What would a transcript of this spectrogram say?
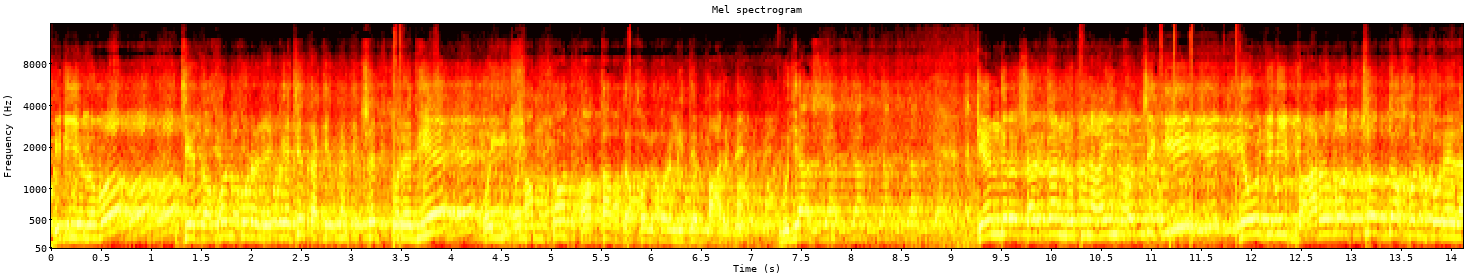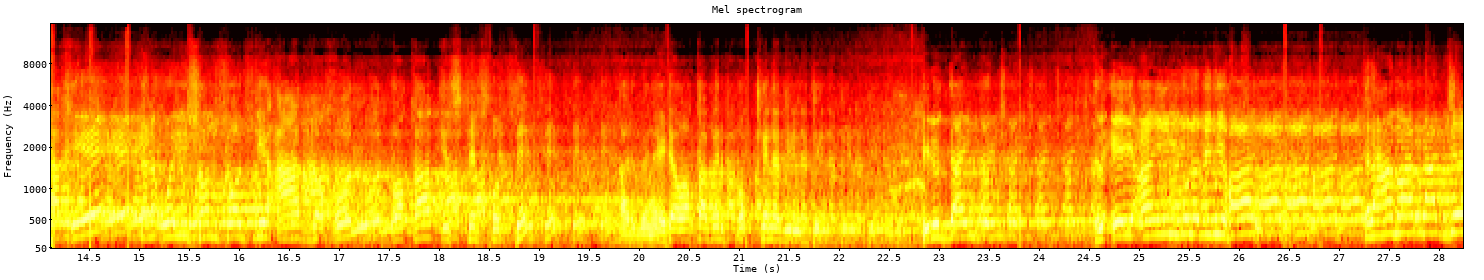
ফিরিয়ে নেব, যে দখল করে রেখেছে, তাকে উচ্ছেদ করে দিয়ে ওই সম্পদ অকাপ দখল করে নিতে পারবে। বুঝে আসছে কেন্দ্র সরকার নতুন আইন করছে কি? কেউ যদি বারো বছর দখল করে রাখে, তাহলে ওই সম্পদকে আর দখল অকাপ স্টেট করতে পারবে না। এটা অকাপের পক্ষে না বিরুদ্ধে। বিরুদ্ধে আইন করছে। তাহলে এই আইনগুলো যদি হয় তাহলে আমার রাজ্যে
